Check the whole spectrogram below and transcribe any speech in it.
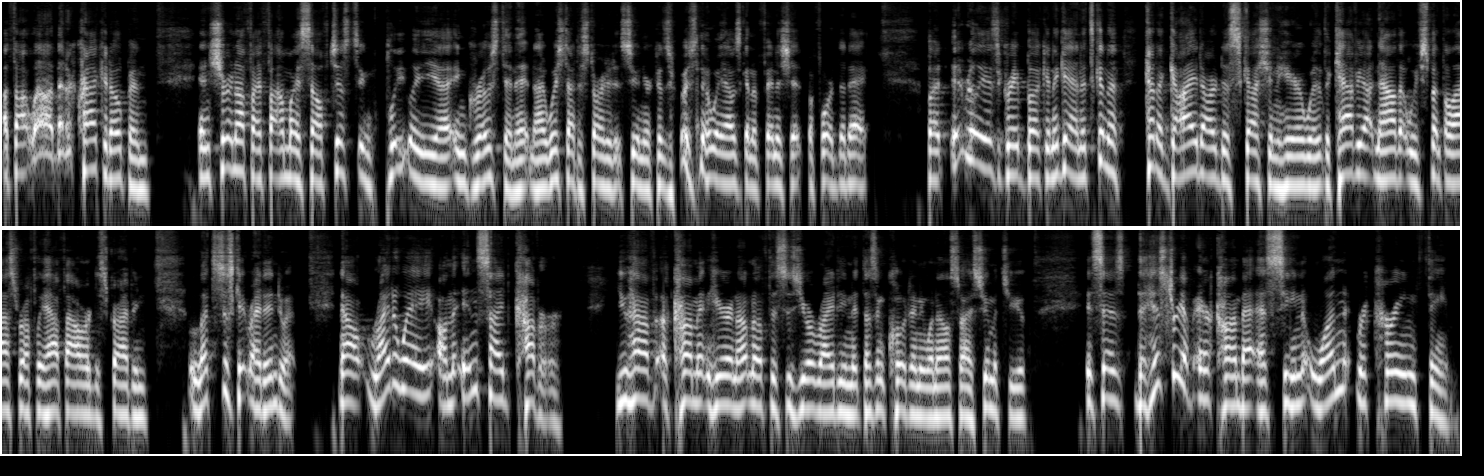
I thought, well, I better crack it open. And sure enough, I found myself just completely uh, engrossed in it. And I wished I'd have started it sooner because there was no way I was going to finish it before today. But it really is a great book. And again, it's going to kind of guide our discussion here with the caveat now that we've spent the last roughly half hour describing. Let's just get right into it. Now, right away on the inside cover, you have a comment here, and I don't know if this is your writing. It doesn't quote anyone else, so I assume it's you. It says The history of air combat has seen one recurring theme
